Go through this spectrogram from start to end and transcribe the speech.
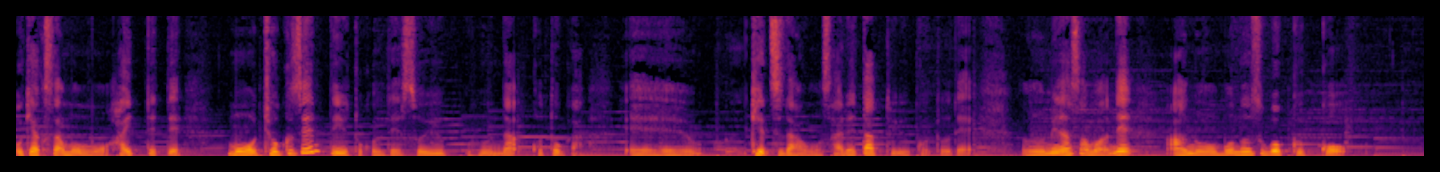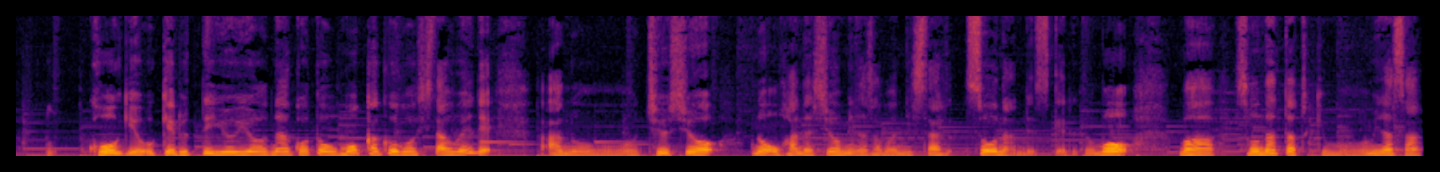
お客様も入っててもう直前っていうところでそういうふうなことが、えー、決断をされたということで、うん、皆様はねあのものすごくこう講義を受けるっていうようなことをもう覚悟した上であの中止をのお話を皆様にしたそうなんですけれどもまあそうなった時も皆さん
